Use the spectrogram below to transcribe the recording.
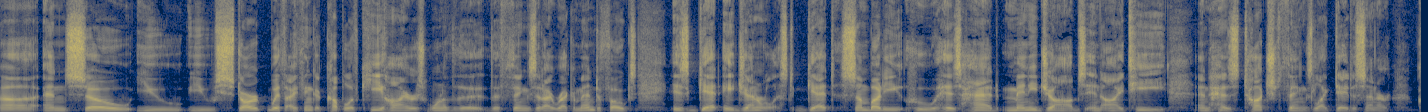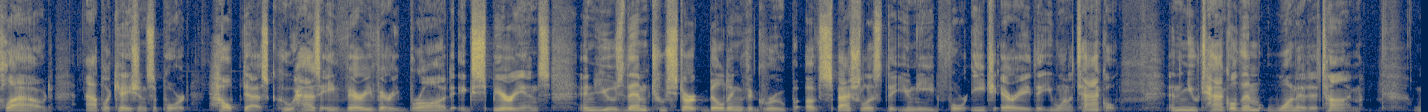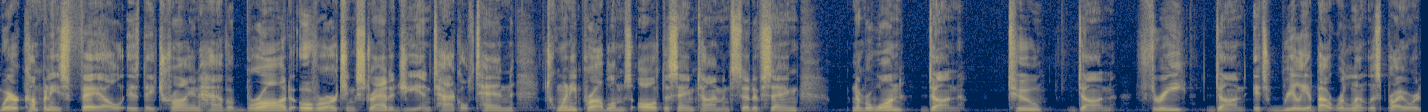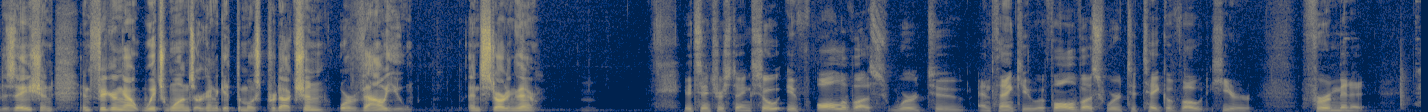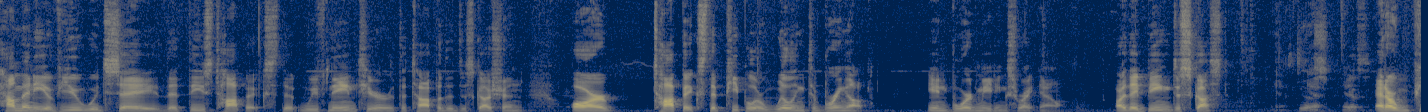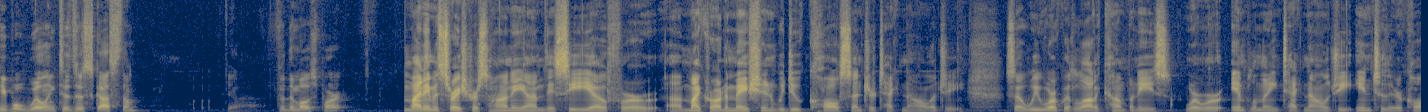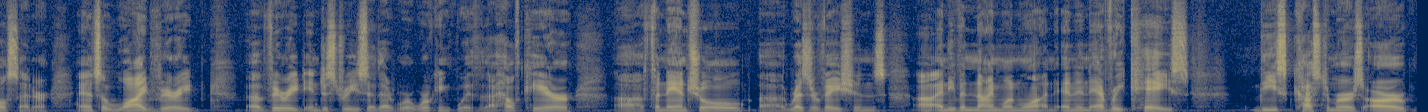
Uh, and so you you start with I think a couple of key hires. One of the the things that I recommend to folks is get a generalist, get somebody who has had many jobs in IT and has touched things like data center, cloud, application support, help desk, who has a very, very broad experience, and use them to start building the group of specialists that you need for each area that you want to tackle. And then you tackle them one at a time. Where companies fail is they try and have a broad, overarching strategy and tackle 10, 20 problems all at the same time instead of saying, number one, done, two, done, three, done. It's really about relentless prioritization and figuring out which ones are going to get the most production or value and starting there. It's interesting. So, if all of us were to, and thank you, if all of us were to take a vote here for a minute how many of you would say that these topics that we've named here at the top of the discussion are topics that people are willing to bring up in board meetings right now? Are they being discussed? Yes. yes. yes. And are people willing to discuss them? Yeah. For the most part? My name is Suresh Krisahani. I'm the CEO for uh, Microautomation. We do call center technology. So we work with a lot of companies where we're implementing technology into their call center, and it's a wide, varied, uh, varied industries that, we're working with: uh, healthcare, uh, financial, uh, reservations, uh, and even 911. And in every case, these customers are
